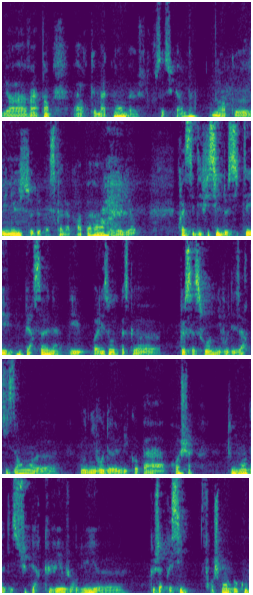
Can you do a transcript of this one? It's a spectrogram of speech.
il y a 20 ans, alors que maintenant, bah, je trouve ça super bien. Donc, euh, Vénus de Pascal Agrapard. Euh, après, c'est difficile de citer une personne et pas les autres, parce que que ce soit au niveau des artisans ou au niveau de mes copains proches, tout le monde a des super cuvées aujourd'hui que j'apprécie franchement beaucoup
